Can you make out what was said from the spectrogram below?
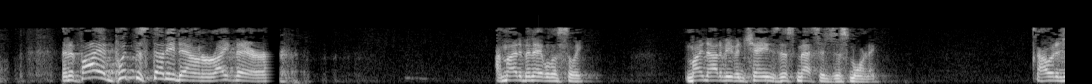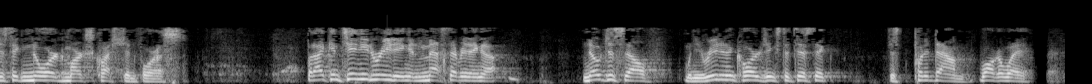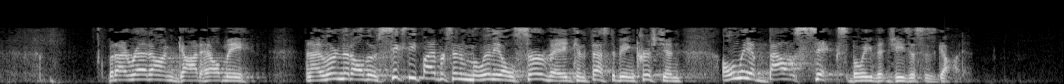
And if I had put the study down right there, I might have been able to sleep. Might not have even changed this message this morning. I would have just ignored Mark's question for us. But I continued reading and messed everything up. Note to self, when you read an encouraging statistic, just put it down, walk away. But I read on God help me, and I learned that although 65% of millennials surveyed confess to being Christian, only about six believe that Jesus is God.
